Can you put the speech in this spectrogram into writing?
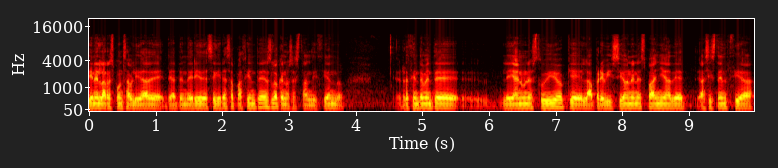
tiene la responsabilidad de, atender y de seguir a esa paciente es lo que nos están diciendo. Recientemente eh, leía en un estudio que la previsión en España de asistencia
